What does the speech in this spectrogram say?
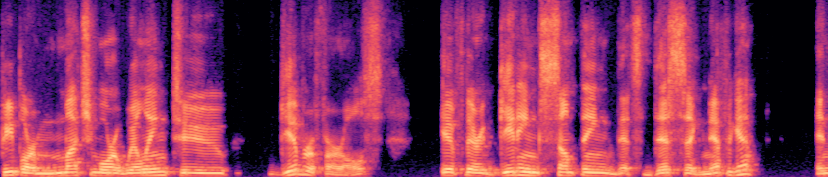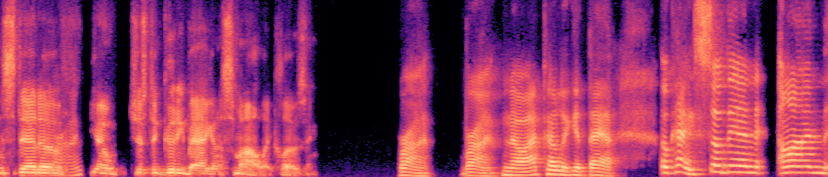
people are much more willing to give referrals if they're getting something that's this significant instead of right. you know just a goodie bag and a smile at closing. Right right. No i totally get that. Okay so then on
